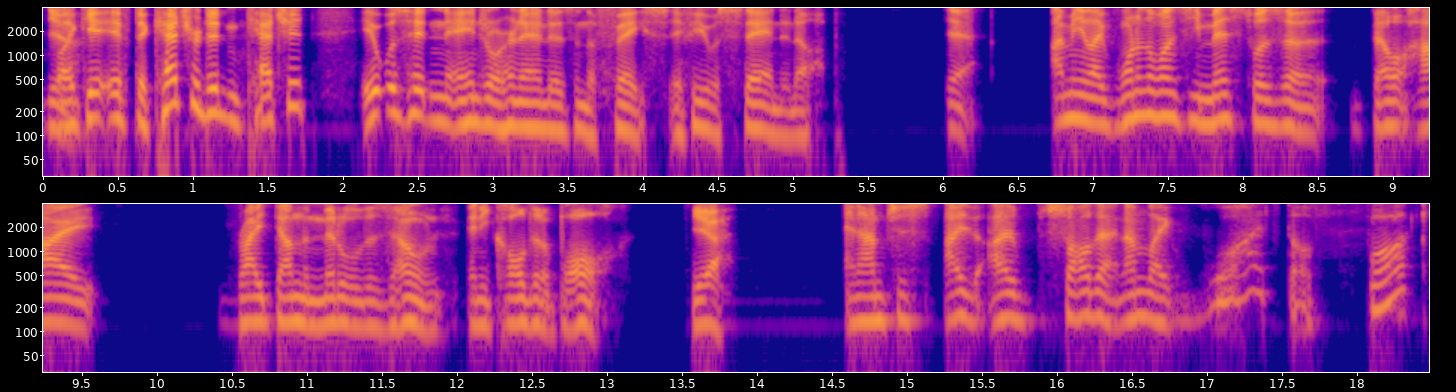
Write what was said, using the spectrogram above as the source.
Yeah. Like if the catcher didn't catch it, it was hitting Angel Hernandez in the face if he was standing up. Yeah. I mean, like one of the ones he missed was a belt high right down the middle of the zone and he called it a ball. Yeah. And I'm just I I saw that and I'm like, what the fuck?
